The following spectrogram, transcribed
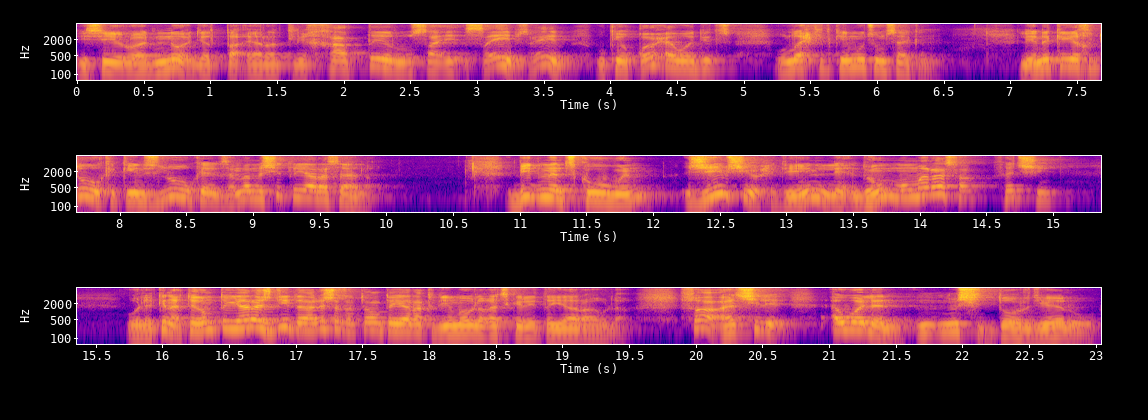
يسيروا هذا النوع ديال الطائرات اللي خطير وصعيب صعيب صعيب. وكيوقعوا حوادث. والله يحفظ كيموتوا مساكن. لأن كياخذوه كينزلوا زعما ماشي طيارة سهلة. بيد ما تكون جيب شي وحدين اللي عندهم ممارسة في هذا الشيء ولكن اعطيهم طيارة جديدة. علاش تعطيهم طيارة قديمة ولا غتكري طيارة ولا فهذا الشيء اولا ماشي الدور ديالو.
